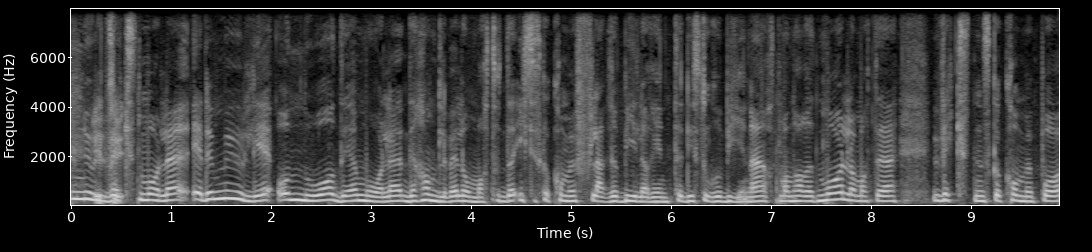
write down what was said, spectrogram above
Nullvekstmålet, er det mulig å nå det målet? Det handler vel om at det ikke skal komme flere biler inn til de store byene. At man har et mål om at veksten skal komme på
